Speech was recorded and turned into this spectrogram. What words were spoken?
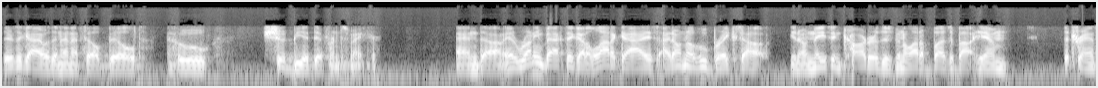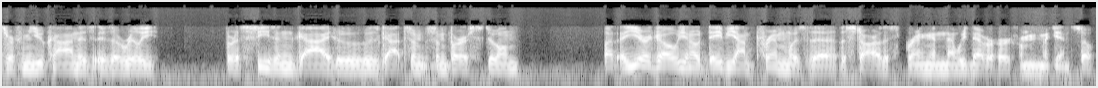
there's a guy with an NFL build who should be a difference maker. And uh, at running back, they got a lot of guys. I don't know who breaks out. You know, Nathan Carter. There's been a lot of buzz about him. The transfer from UConn is is a really sort of seasoned guy who who's got some some bursts to him. But a year ago, you know, Davion Primm was the the star of the spring, and then we never heard from him again. So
